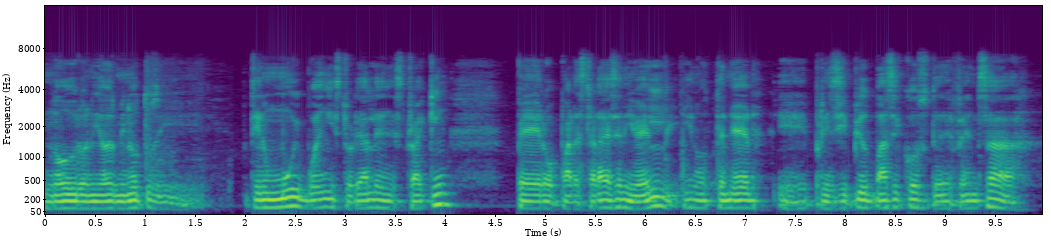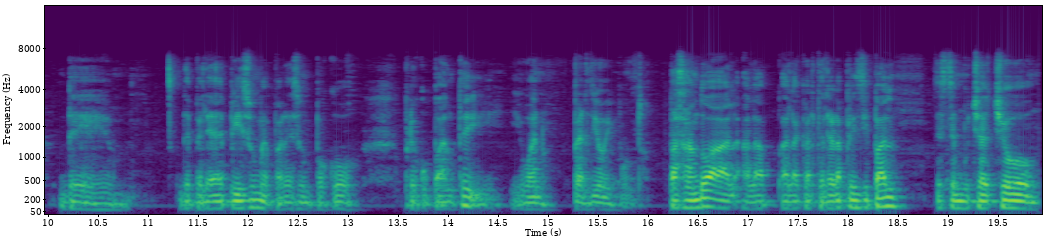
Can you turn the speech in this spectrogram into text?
no duró ni dos minutos y tiene un muy buen historial en striking, pero para estar a ese nivel y no tener eh, principios básicos de defensa de de pelea de piso me parece un poco preocupante y, bueno, perdió y punto. Pasando a, la, cartelera principal, este muchacho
